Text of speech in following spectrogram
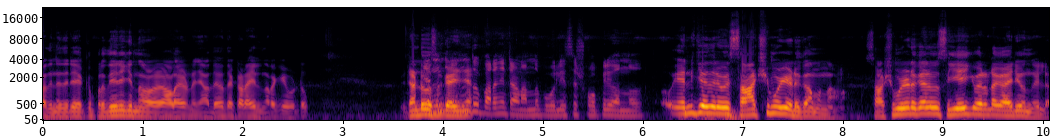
അതിനെതിരെയൊക്കെ പ്രതികരിക്കുന്ന ഒരാളായതുകൊണ്ട് ഞാൻ അദ്ദേഹത്തെ കടയിൽ നിറക്കി വിട്ടു രണ്ട് ദിവസം കഴിഞ്ഞ് പറഞ്ഞിട്ടാണ് അന്ന് പോലീസ് ഷോപ്പിൽ വന്നത്? എനിക്കതിൽ ഒരു സാക്ഷിമൊഴി എടുക്കാമെന്നാണ്. സാക്ഷിമൊഴി എടുക്കാൻ ഒരു സി ഐക്ക് വരേണ്ട കാര്യമൊന്നുമില്ല.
